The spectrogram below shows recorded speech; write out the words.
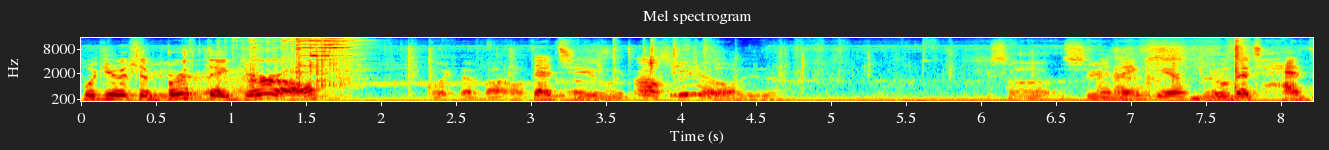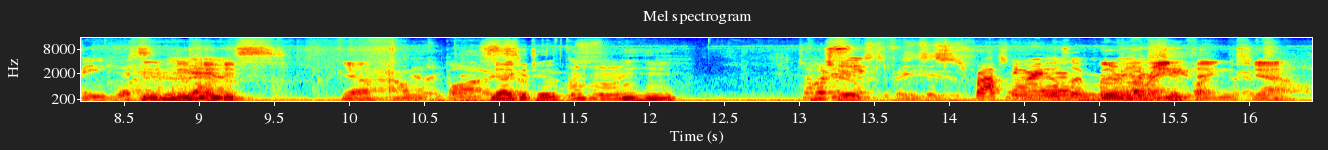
We'll give it to birthday girl. I like that bottle. That's you. like Oh. extra tall, you? I saw I Samuel. thank you. Oh, that's heavy. That's dense. Yeah. I almost bought it. You like it too? Mm-hmm. So what are too. these? This frosting right Those here? are They're meringue. meringue things, yeah.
